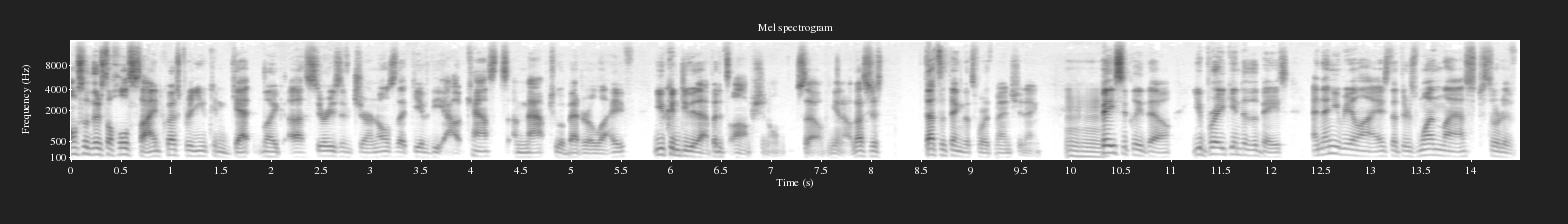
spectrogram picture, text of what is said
Also, there's a whole side quest where you can get like a series of journals that give the outcasts a map to a better life. You can do that, but it's optional. So you know that's just that's the thing that's worth mentioning. hmm Basically, though, you break into the base, and then you realize that there's one last sort of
